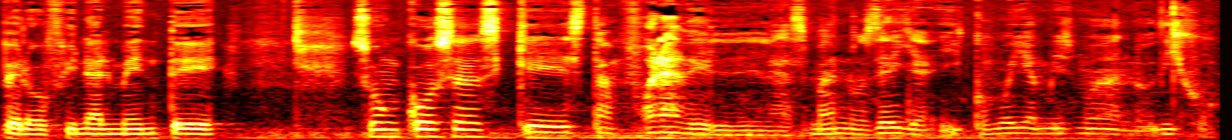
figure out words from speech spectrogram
Pero finalmente son cosas que están fuera de las manos de ella. Y como ella misma lo dijo,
